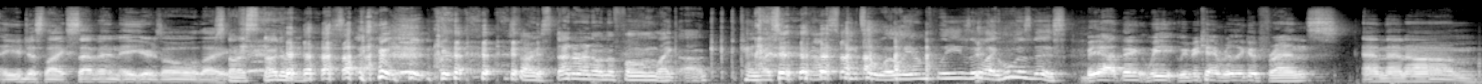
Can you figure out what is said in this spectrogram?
and you're just like seven, eight years old, like start stuttering. Started stuttering on the phone. Like, uh, can I can I speak to William, please? They're like, who is this? But yeah, I think we we became really good friends, and then um,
